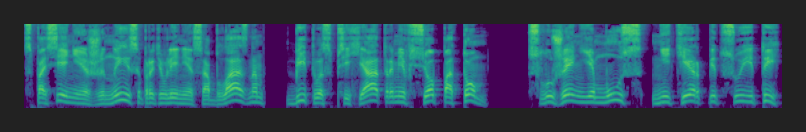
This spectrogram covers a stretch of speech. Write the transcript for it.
Спасение жены, сопротивление соблазнам, битва с психиатрами — все потом. Служение мус не терпит суеты.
